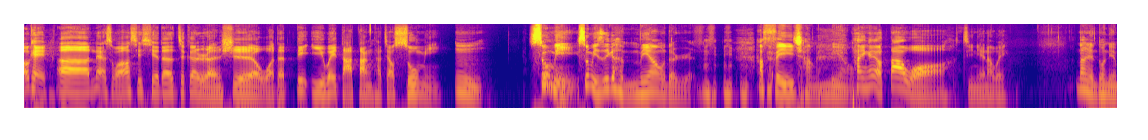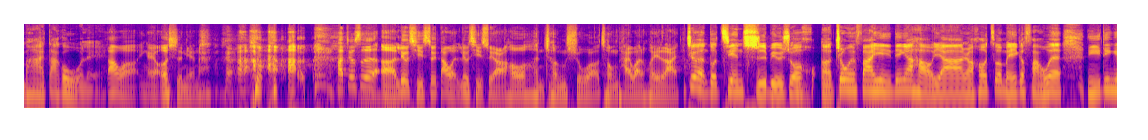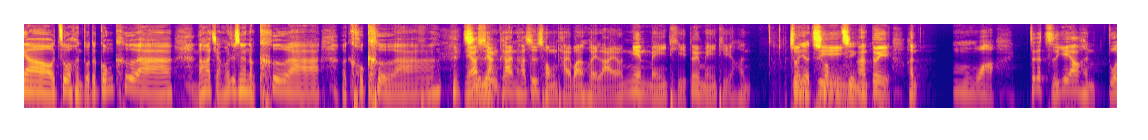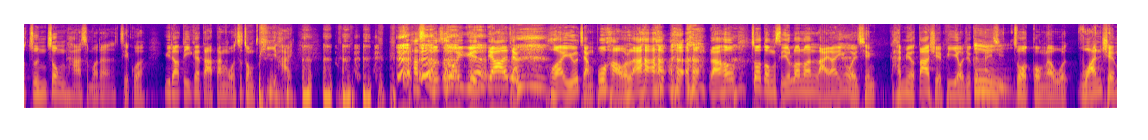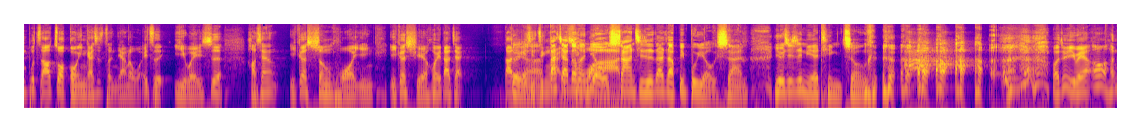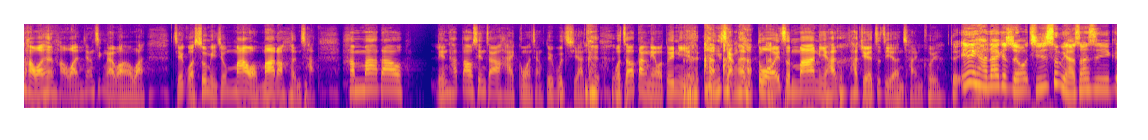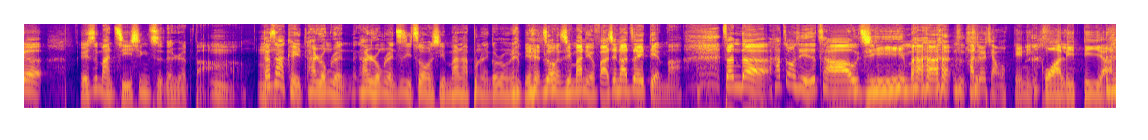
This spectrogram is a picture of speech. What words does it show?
OK，呃，next 我要谢谢的这个人是我的第一位搭档，他叫苏米。嗯，苏米，苏米是一个很妙的人，他非常妙。他应该有大我几年了喂？那很多年吧，他还大过我嘞，大我应该有二十年了。他就是呃六七岁，大我六七岁，然后很成熟，然后从台湾回来，就很多坚持，比如说呃中文发音一定要好呀，然后做每一个访问你一定要做很多的功课啊，然后讲话就是那种课啊，呃口渴啊。你要想看，他是从台湾回来，然后念媒体，对媒体很很有憧憬啊，对，很嗯哇。这个职业要很多尊重他什么的，结果遇到第一个搭档我这种屁孩，他是不是会晕掉？他讲华语又讲不好啦，然后做东西又乱乱来啦。因为我以前还没有大学毕业，我就跟他一起做工了，我完全不知道做工应该是怎样的。我一直以为是好像一个生活营，一个学会，大家大家一起进来，大家都很友善。其实大家并不友善，尤其是你的听众。我就以为哦很好玩很好玩，这样进来玩玩玩，结果苏米就骂我骂到很惨，他骂到连他到现在还跟我讲对不起啊！我知道当年我对你影响很多，一直骂你，他他觉得自己很惭愧。对，因为他那个时候其实苏米还算是一个。也是蛮急性子的人吧，嗯，但是他可以，他容忍，他容忍自己做东西慢，他不能够容忍别人做东西慢。你有发现到这一点吗？真的，他做东西也是超级慢，他就会讲我给你瓜力地啊，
